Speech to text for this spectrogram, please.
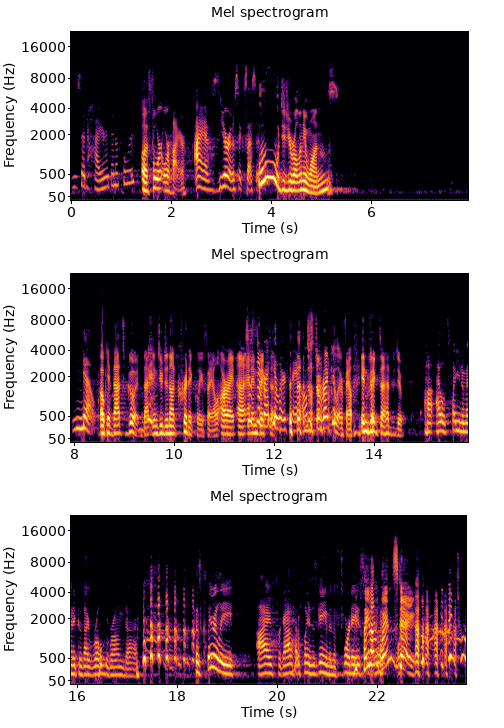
You said higher than a four? Uh, four or higher. I have zero successes. Ooh, did you roll any ones? No. Okay, that's good. That means you did not critically fail. All right, uh, Just and a regular fail. Just a regular fail. Invicta, how'd you do? Uh, I will tell you in a minute because I rolled the wrong die. Because clearly, I forgot how to play this game in the four days. Played on Wednesday. It's been two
